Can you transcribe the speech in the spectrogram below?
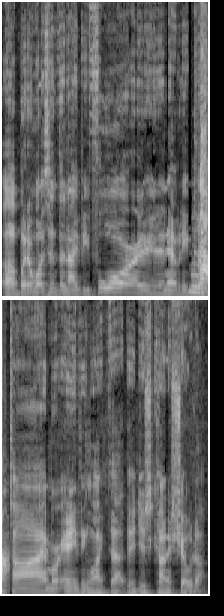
Uh, but it wasn't the night before. You didn't have any prep No. time or anything like that. They just kind of showed up.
